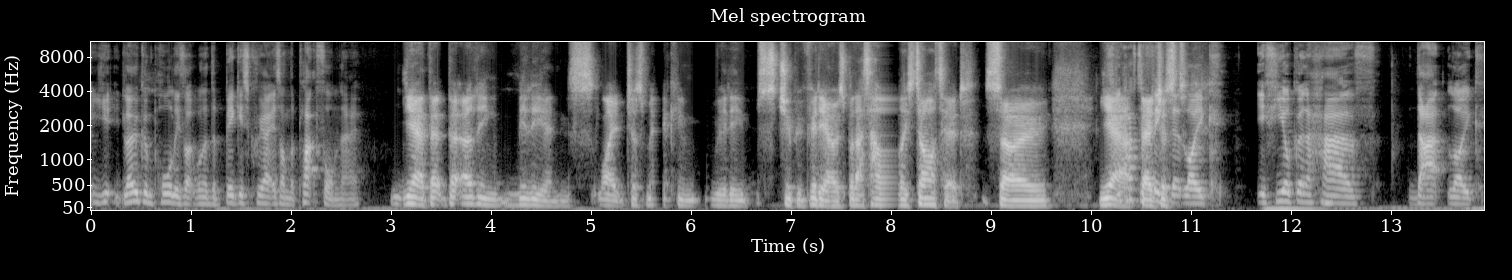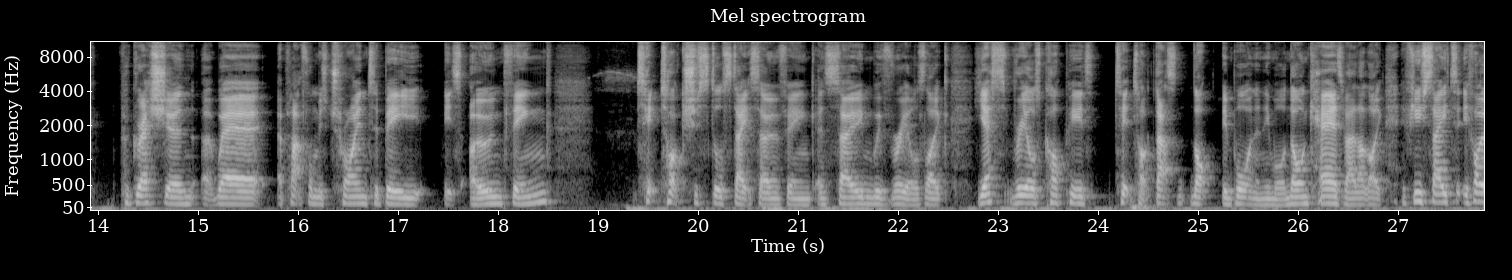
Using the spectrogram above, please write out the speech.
you, Logan Paul is like one of the biggest creators on the platform now. Yeah, they're, they're earning millions, like just making really stupid videos, but that's how they started. So, yeah, so they're just that, like if you're going to have that like progression uh, where a platform is trying to be its own thing TikTok should still stay its own thing, and same with Reels. Like, yes, Reels copied TikTok. That's not important anymore. No one cares about that. Like, if you say to, if I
